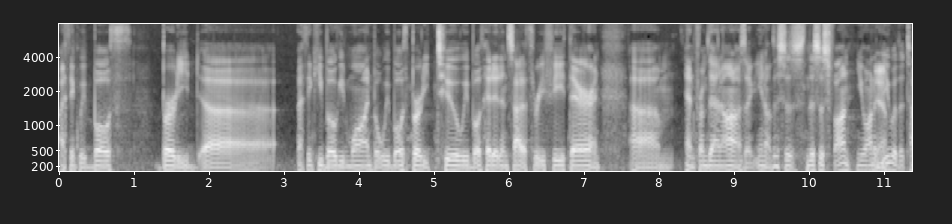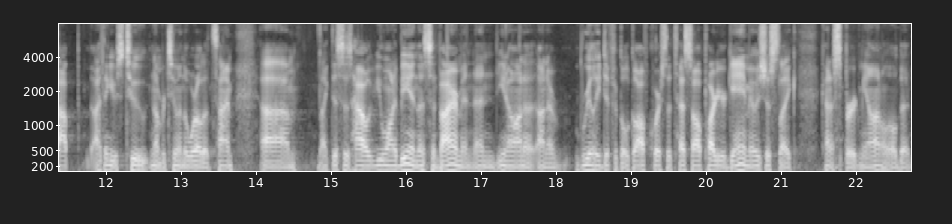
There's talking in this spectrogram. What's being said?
I think we both birdied. Uh, I think he bogeyed one, but we both birdied two. We both hit it inside of three feet there, and um, and from then on, I was like, you know, this is this is fun. You want to Yeah. be with the top. I think he was two, number two in the world at the time. Um, like this is how you want to be in this environment, and you know, on a on a really difficult golf course that tests all part of your game. It was just like kind of spurred me on a little bit.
